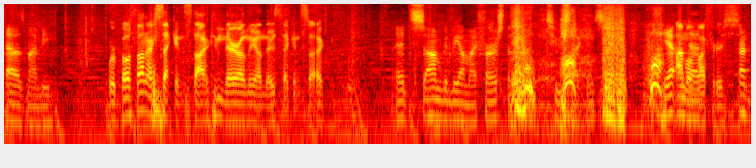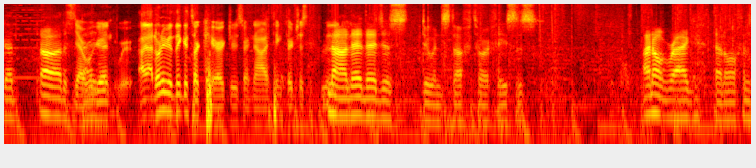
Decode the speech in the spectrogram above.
that was my B. We're both on our second stock, and they're only on their second stock. It's I'm gonna be on my first in about two seconds. Yeah, I'm, I'm, on my first. I'm dead. Uh, this is Yeah, we're good. We're, I I don't even think it's our characters right now. I think they're just. Really No, they're, they're just doing stuff to our faces. I don't rag that often.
